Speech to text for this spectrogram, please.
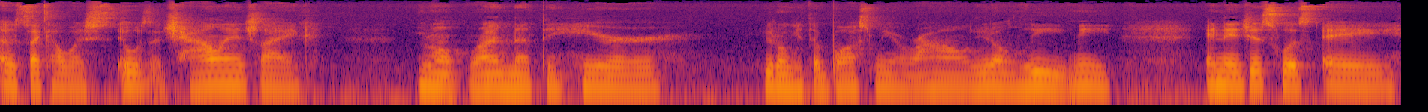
it was like i was it was a challenge like you don't run nothing here. You don't get to boss me around. You don't lead me. And it just was a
